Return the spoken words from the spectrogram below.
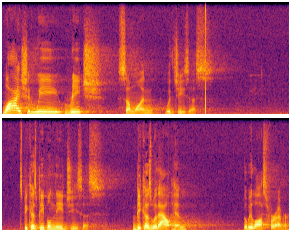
Why should we reach someone with Jesus? It's because people need Jesus. Because without him, they'll be lost forever.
